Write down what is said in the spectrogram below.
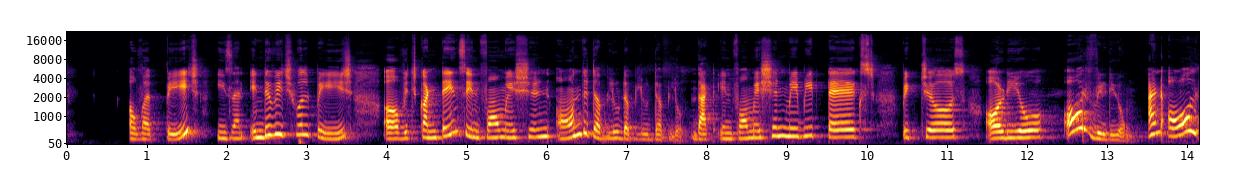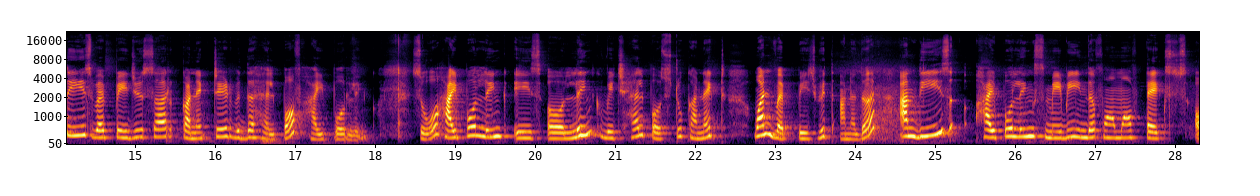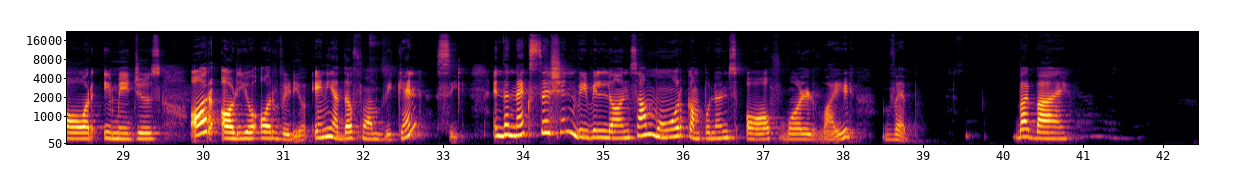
A web page is an individual page uh, which contains information on the www. That information may be text, pictures, audio or video and all these web pages are connected with the help of hyperlink. So hyperlink is a link which help us to connect one web page with another and these hyperlinks may be in the form of texts or images or audio or video any other form we can see. In the next session we will learn some more components of world wide web. Bye bye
